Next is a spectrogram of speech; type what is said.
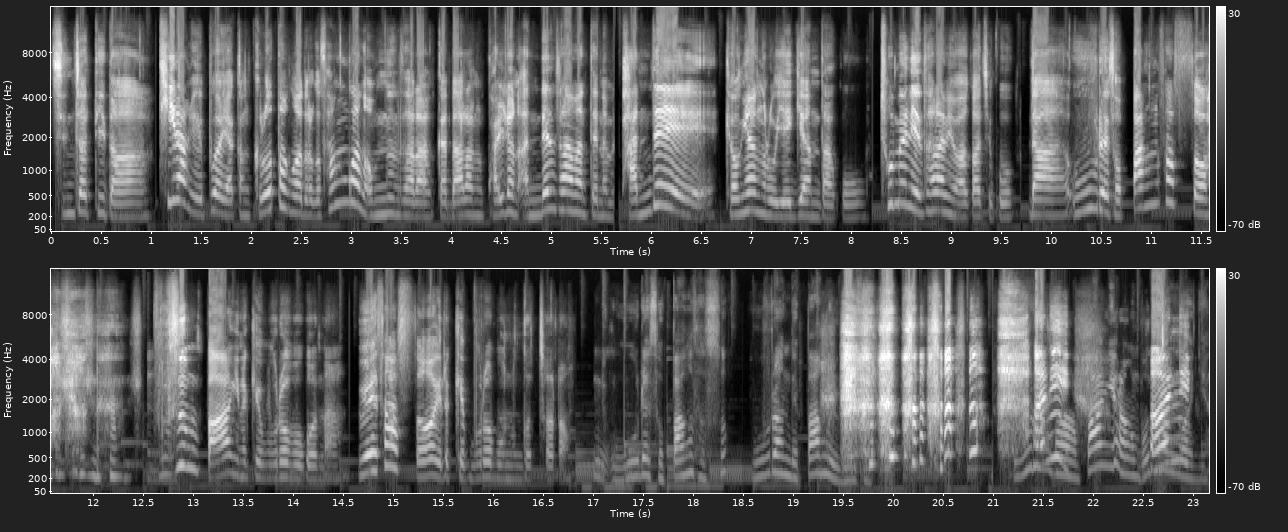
진짜 T다. T랑 F가 약간 그렇다고 하더라고. 상관없는 사람 그러니까 나랑 관련 안 된 사람한테는 반대 경향으로 얘기한다고. 초면인 사람이 와가지고 나 우울해서 빵 샀어. 하면은 무슨 빵? 이렇게 물어보거나 왜 샀어? 이렇게 물어보는 것처럼 근데 우울해서 빵 샀어? 우울한데 빵을 왜 사? 우울한 아니, 빵이랑 뭔 아니, 상관이야?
